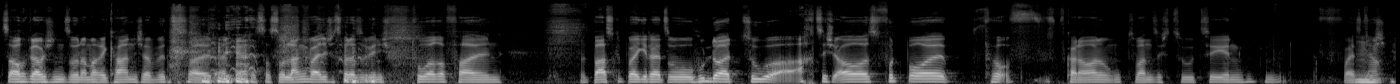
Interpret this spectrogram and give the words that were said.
Ist auch, glaube ich, so ein amerikanischer Witz halt, einfach, ja. dass das so langweilig ist, weil da so wenig Tore fallen. Mit Basketball geht halt so 100 zu 80 aus, Football, keine Ahnung, 20 zu 10, weiß nicht. Ja.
